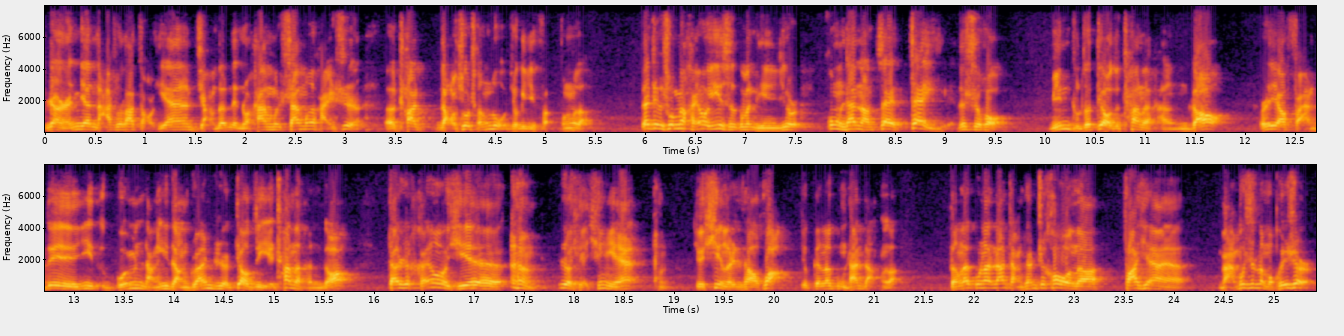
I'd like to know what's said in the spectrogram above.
让人家拿出他早先讲的那种山盟山盟海誓，呃他恼羞成怒就给你封封了。那这个说明很有意思的问题，就是共产党在在野的时候，民主的调子唱得很高。而且要反对一国民党一党专制，调子也唱得很高，但是很有些 热血青年就信了这套话，就跟了共产党了。等了共产党掌权之后呢，发现满不是那么回事儿，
